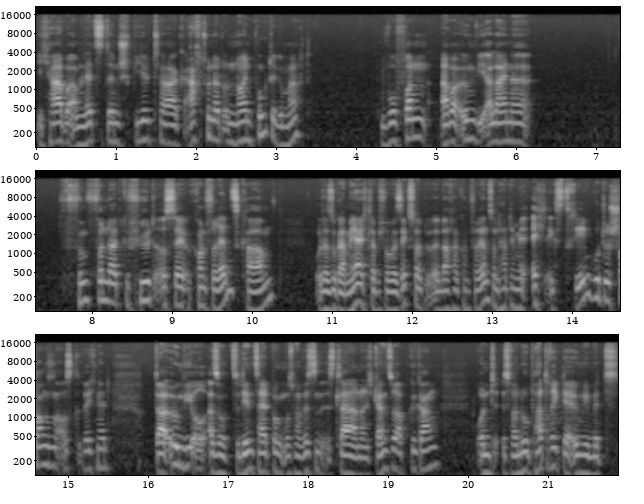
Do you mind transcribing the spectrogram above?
Ich habe am letzten Spieltag 809 Punkte gemacht, wovon aber irgendwie alleine 500 gefühlt aus der Konferenz kamen oder sogar mehr. Ich glaube, ich war bei 600 nach der Konferenz und hatte mir echt extrem gute Chancen ausgerechnet. Da irgendwie, auch, also zu dem Zeitpunkt muss man wissen, ist Kleiner noch nicht ganz so abgegangen. Und es war nur Patrick, der irgendwie mit,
